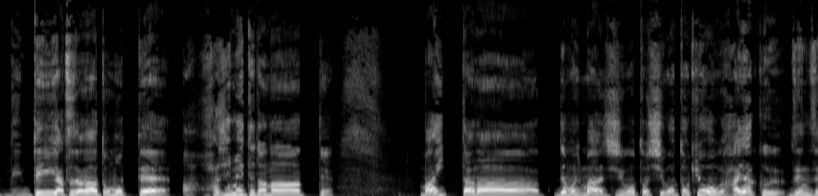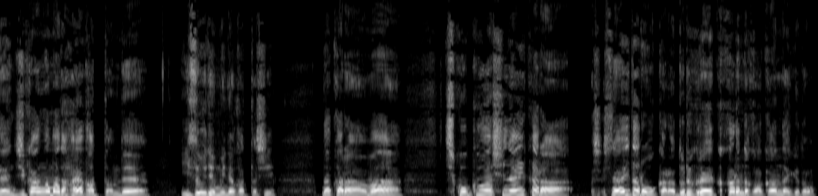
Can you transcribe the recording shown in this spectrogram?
っていうやつだなと思って、あ、初めてだなって、参ったなでもまあ仕事、仕事今日早く全然、時間がまだ早かったんで、急いでもいなかったし。だからまあ、遅刻はしないから、しないだろうから、どれくらいかかるんだかわかんないけど。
